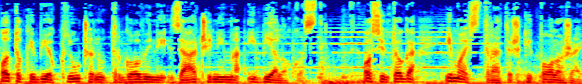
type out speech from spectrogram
Otok je bio ključan u trgovini začinima i bjelokosti. Osim toga, imao je strateški položaj.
